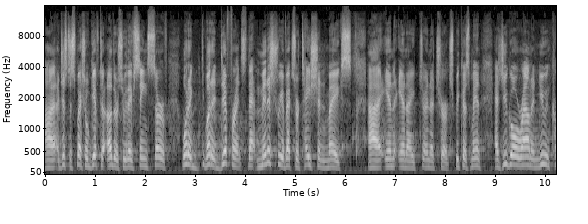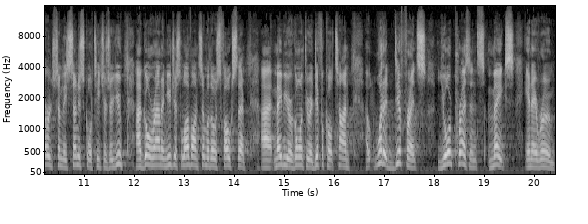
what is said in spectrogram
uh, just a special gift to others who they've seen serve. What a, what a difference that ministry of exhortation makes uh, in, in, a, in a church. Because, man, as you go around and you encourage some of these Sunday school teachers, or you uh, go around and you just love on some of those folks that uh, maybe are going through a difficult time, uh, what a difference your presence makes in a room.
